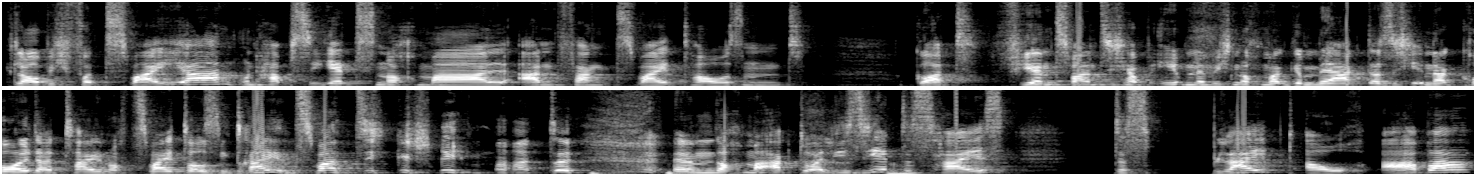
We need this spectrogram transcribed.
glaube ich, vor zwei Jahren und habe sie jetzt noch mal Anfang 2000 Gott, 24, habe eben nämlich nochmal gemerkt, dass ich in der Call-Datei noch 2023 geschrieben hatte, ähm, nochmal aktualisiert. Das heißt, das bleibt auch, aber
